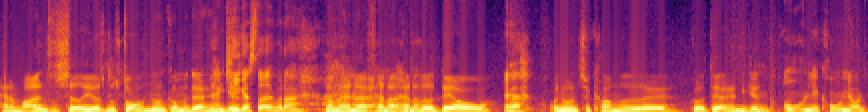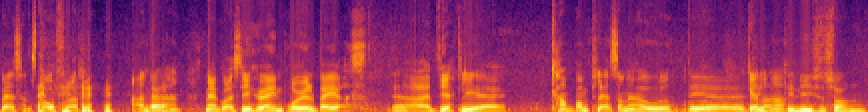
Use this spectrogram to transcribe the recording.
Han er meget interesseret i os. Nu står nu er han kommet derhen Han igen. kigger stadig på dig. Nå, men han, er, han, øje han har været derovre, Ja, og nu er han så kommet, øh, gået derhen igen. en ordentlig kronhjortbas. Han står flot. ja, det Ja. Men jeg kan også lige høre en brøle bag os. Ja. Der er virkelig uh, kamp om pladserne herude. Det er, det, gælder- det er lige sæsonen.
